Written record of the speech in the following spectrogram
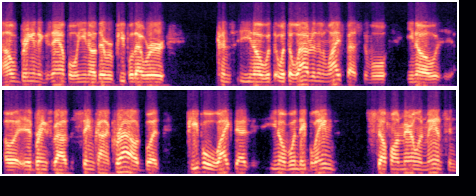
I'll bring an example. You know, there were people that were, you know, with with the Louder Than Life festival. You know, uh, it brings about the same kind of crowd, but people like that. You know, when they blamed stuff on Marilyn Manson,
